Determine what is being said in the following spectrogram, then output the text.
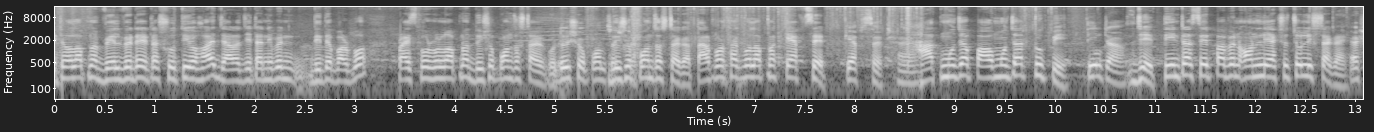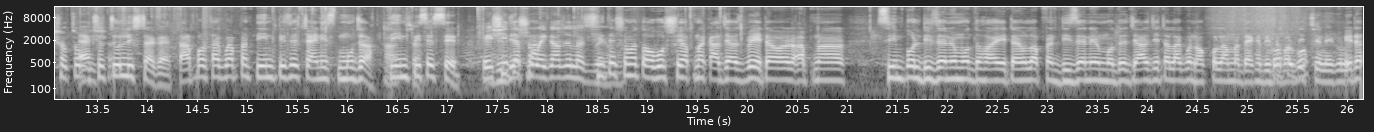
এটা হলো আপনার ভেলভেটে এটা সুতিও হয় যারা যেটা নেবেন দিতে পারব। প্রাইস পড়বে হলো আপনার দুইশো পঞ্চাশ টাকা করে। 250 দুইশো পঞ্চাশ টাকা। তারপর থাকবে হলো আপনার ক্যাপসেট ক্যাপসেট হ্যাঁ। হাত মোজা পাও মোজা টুপি। তিনটা। জি তিনটা সেট পাবেন অনলি একশো চল্লিশ টাকায়। একশো চল্লিশ টাকায়। তারপর থাকবে আপনার তিন পিসের চাইনিজ মোজা। তিন আচ্ছা। পিসের সেট শীতের সময় কাজে লাগবে শীতের সময় তো অবশ্যই আপনার কাজে আসবে। এটা আপনার সিম্পল ডিজাইনের মধ্যে হয়। এটা হলো আপনার ডিজাইনের মধ্যে। যার যেটা লাগবে নকল আমরা দেখা দিতে পারব। এটা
